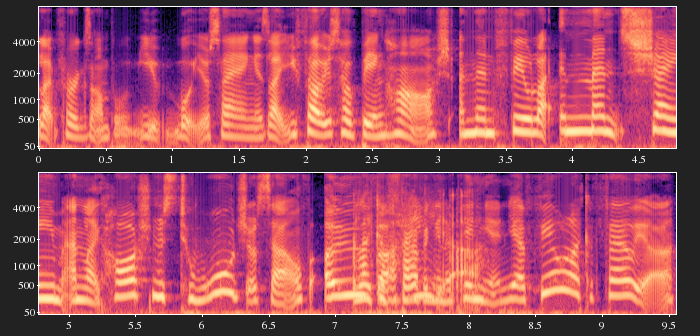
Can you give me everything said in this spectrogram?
like for example, you what you're saying is like you felt yourself being harsh and then feel like immense shame and like harshness towards yourself over Like a having an opinion. Yeah, feel like a failure.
